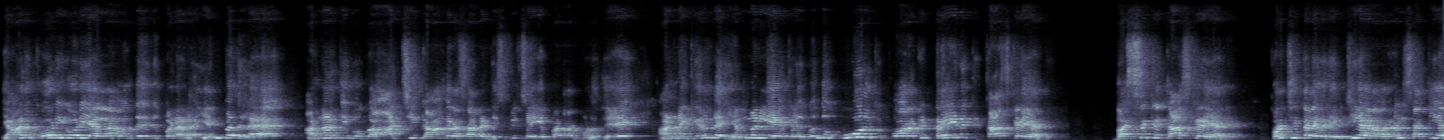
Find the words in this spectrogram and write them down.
யாரு கோடி கோடியா எல்லாம் வந்து இது பண்ணல. எண்பதுல அதிமுக ஆட்சி காங்கிரஸால டிஸ்மிஸ் செய்யப்படுற பொழுது அன்னைக்கு இருந்த எம்எல்ஏக்களுக்கு வந்து ஊருக்கு போறதுக்கு ட்ரெயினுக்கு காசு கிடையாது. பஸ்ஸுக்கு காசு கிடையாது. புரட்சி தலைவர் எம்ஜிஆர் அவர்கள் சத்யா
